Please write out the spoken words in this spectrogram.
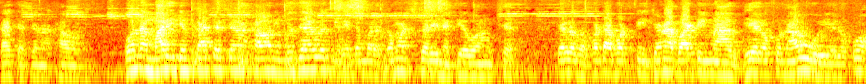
કાચા ચણા ખાવાની. કોને મારી જેમ કાચા ચણા ખાવાની મજા આવે છે એ તમારે કમેન્ટ્સ કરીને કહેવાનું છે. ચાલો તો ફટાફટથી ચણા પાર્ટીમાં જે લોકોને આવવું હોય એ લોકો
